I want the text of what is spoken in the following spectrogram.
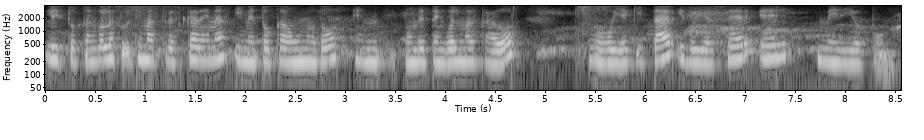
Listo, tengo las últimas tres cadenas y me toca 1, 2 en donde tengo el marcador. Lo voy a quitar y voy a hacer el medio punto.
